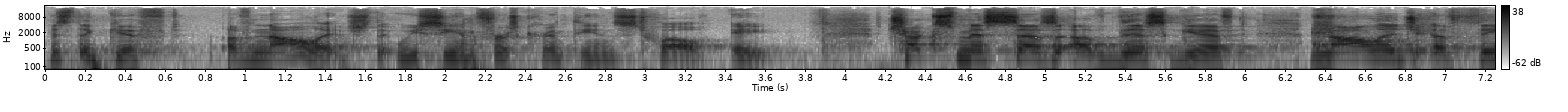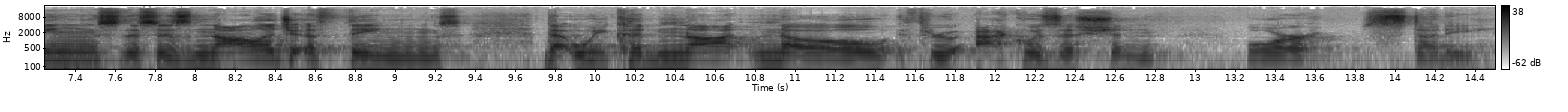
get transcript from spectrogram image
is the gift of knowledge that we see in 1 Corinthians 12 8. Chuck Smith says of this gift, knowledge of things, this is knowledge of things that we could not know through acquisition or study.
